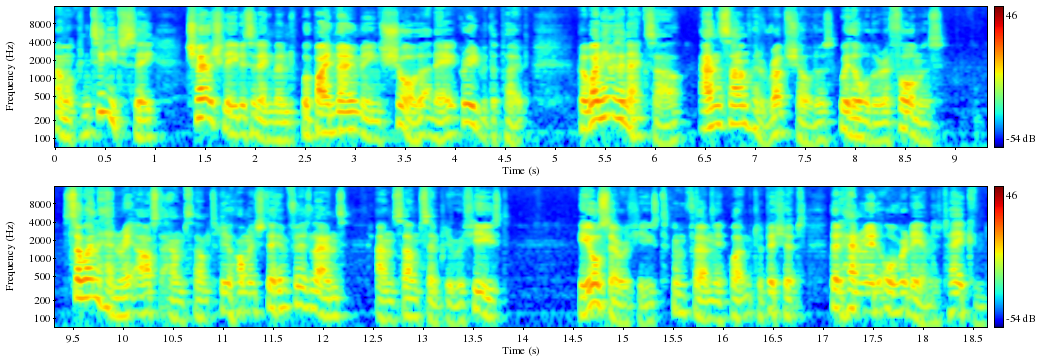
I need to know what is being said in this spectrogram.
and will continue to see, Church leaders in England were by no means sure that they agreed with the Pope, but when he was in exile, Anselm had rubbed shoulders with all the reformers. So when Henry asked Anselm to do homage to him for his lands, Anselm simply refused. He also refused to confirm the appointment of bishops that Henry had already undertaken.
